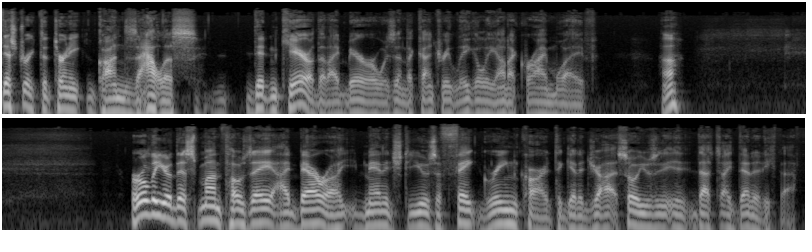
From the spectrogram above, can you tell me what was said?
district attorney Gonzalez didn't care that Ibarra was in the country legally on a crime wave. Huh? Earlier this month, Jose Ibarra managed to use a fake green card to get a job. So he was that's identity theft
